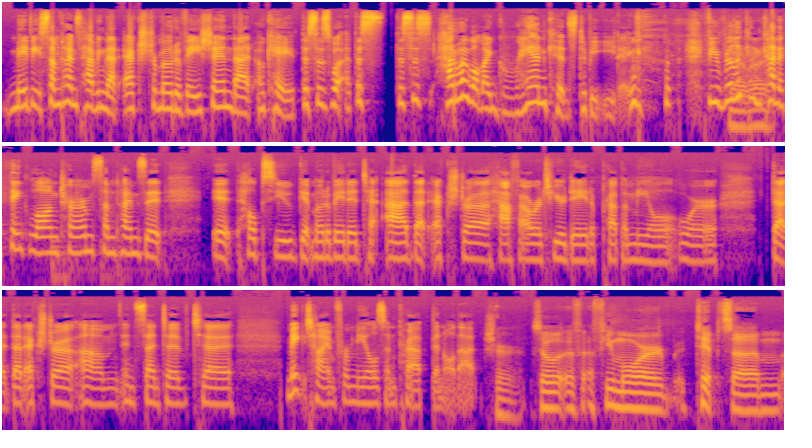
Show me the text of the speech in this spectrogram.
maybe sometimes having that extra motivation that okay, this is what this this is how do I want my grandkids to be eating? if you really Yeah, can right. kind of think long term, sometimes it it helps you get motivated to add that extra half hour to your day to prep a meal or that that extra um, incentive to make time for meals and prep and all that. Sure. So a, f- a few more tips. Um,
